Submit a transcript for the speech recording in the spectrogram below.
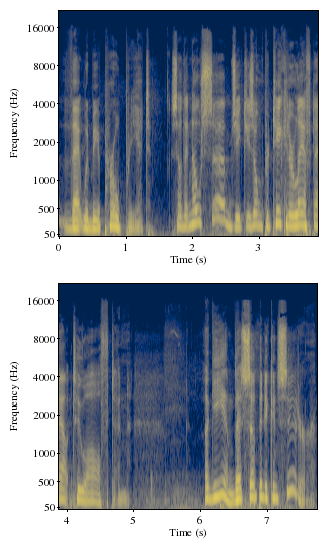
that would be appropriate, so that no subject is on particular left out too often. Again, that's something to consider.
